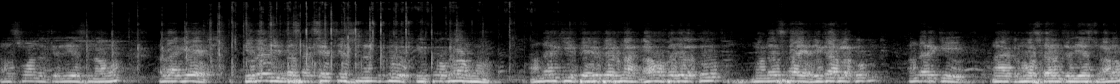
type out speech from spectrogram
నమస్కారాలు తెలియజేస్తున్నాము. అలాగే ఈరోజు ఇంత సక్సెస్ చేసినందుకు ఈ ప్రోగ్రామ్ అందరికీ పేరు పేరున గ్రామ ప్రజలకు మండల స్థాయి అధికారులకు అందరికీ నా యొక్క నమస్కారం తెలియజేస్తున్నాను.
